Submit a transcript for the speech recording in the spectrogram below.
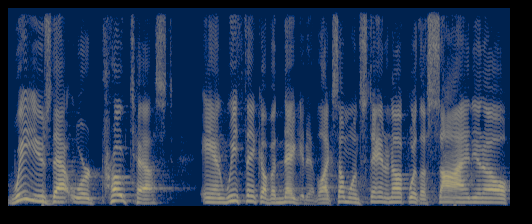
we use that word protest and we think of a negative, like someone standing up with a sign, you know,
